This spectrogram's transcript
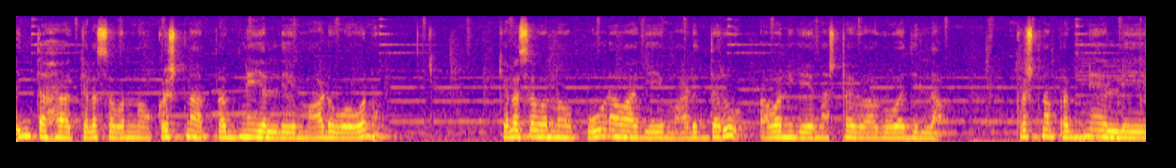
ಇಂತಹ ಕೆಲಸವನ್ನು ಕೃಷ್ಣ ಪ್ರಜ್ಞೆಯಲ್ಲಿ ಮಾಡುವವನು. ಕೆಲಸವನ್ನು ಪೂರ್ಣವಾಗಿ ಮಾಡಿದ್ದರೂ ಅವನಿಗೆ ನಷ್ಟವಾಗುವುದಿಲ್ಲ. ಕೃಷ್ಣ ಪ್ರಜ್ಞೆಯಲ್ಲಿ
